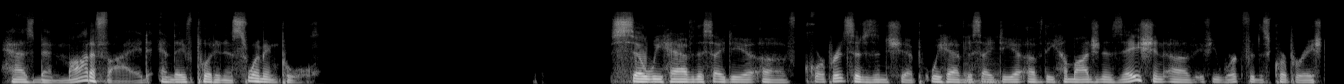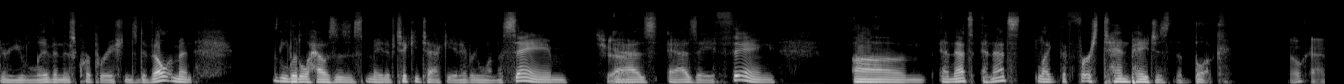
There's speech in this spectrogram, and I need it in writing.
has been modified and they've put in a swimming pool. So we have this idea of corporate citizenship. We have this Mhm. idea of the homogenization of if you work for this corporation or you live in this corporation's development little houses made of ticky tacky and everyone the same Sure. as as a thing um and that's and that's like the first 10 pages of the book okay.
